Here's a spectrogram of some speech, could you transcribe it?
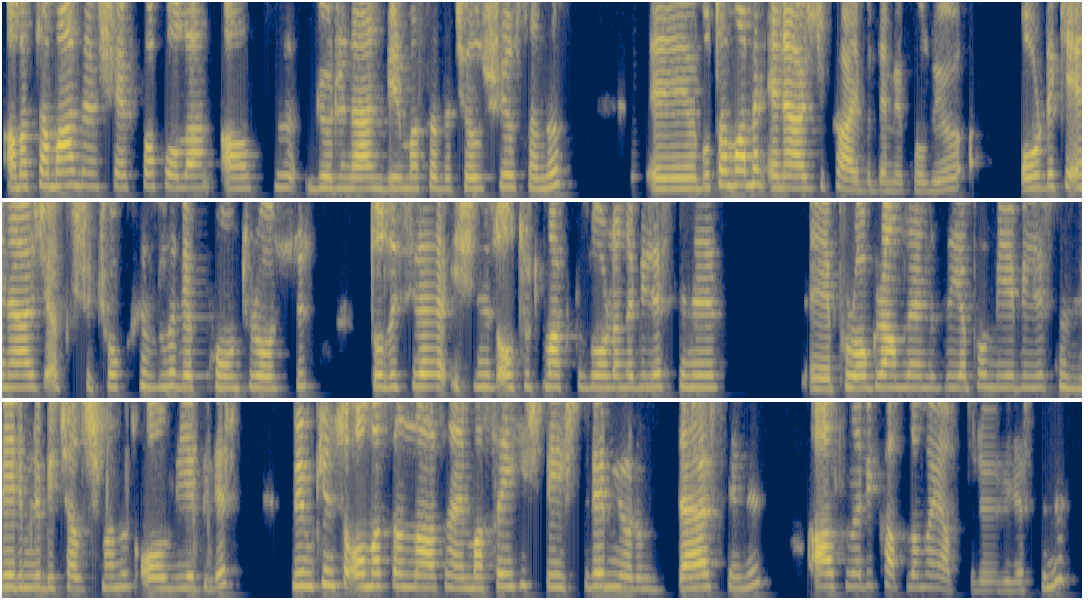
Ama tamamen şeffaf olan altı görünen bir masada çalışıyorsanız e, bu tamamen enerji kaybı demek oluyor. Oradaki enerji akışı çok hızlı ve kontrolsüz. Dolayısıyla işinizi oturtmakta zorlanabilirsiniz. E, programlarınızı yapamayabilirsiniz. Verimli bir çalışmanız olmayabilir. Mümkünse o masanın altına, yani masayı hiç değiştiremiyorum derseniz altına bir kaplama yaptırabilirsiniz.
